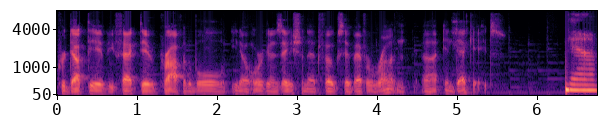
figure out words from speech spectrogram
productive effective profitable you know organization that folks have ever run uh, in decades. Yeah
